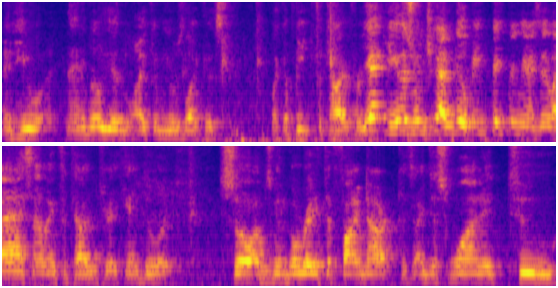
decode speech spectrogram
and he I really didn't like him. He was like this, like a beat photographer. Yeah, yeah, that's what you got to do. Bing, bing, bing. I said, well, that's not my photography. I can't do it. So I was going to go right into fine art because I just wanted to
